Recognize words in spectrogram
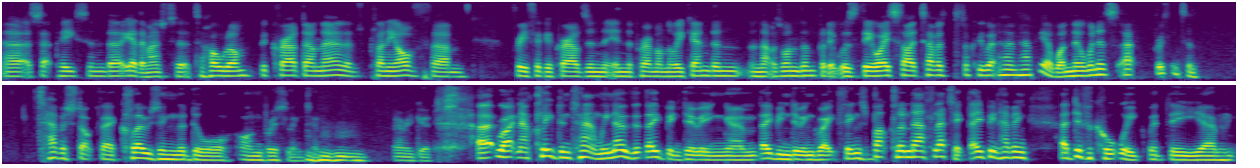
uh, a set piece, and uh, yeah, they managed to, to hold on. Big crowd down there. There was plenty of um, three figure crowds in the in the Prem on the weekend, and, and that was one of them. But it was the away side Tavistock who went home happier. One 0 winners at Brislington. Tavistock, they're closing the door on Brislington. Mm-hmm. Very good. Uh, right now, Clevedon Town. We know that they've been doing um, they've been doing great things. Buckland Athletic. They've been having a difficult week with the um,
